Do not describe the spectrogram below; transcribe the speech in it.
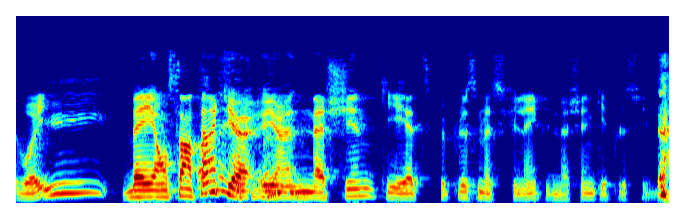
Oui. Ben, on s'entend qu'il y, a une machine qui est un petit peu plus masculin puis une machine qui est plus féminine.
